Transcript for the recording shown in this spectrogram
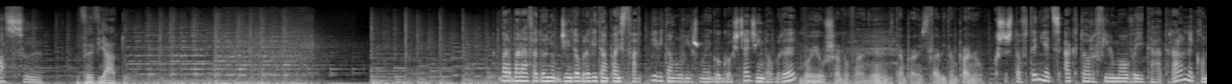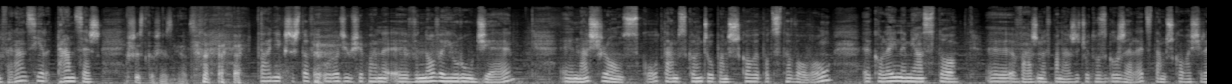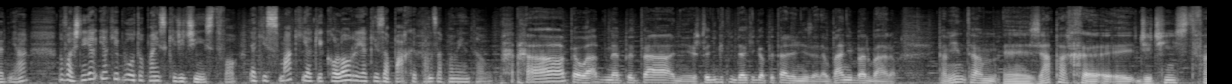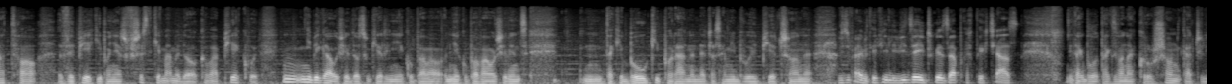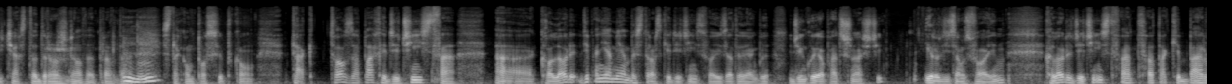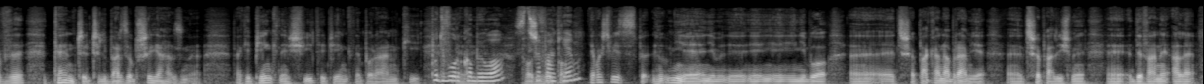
Asy wywiadu. Barbara Fedoniuk, dzień dobry, witam Państwa i witam również mojego gościa, dzień dobry. Moje uszanowanie, witam Państwa, witam Panią. Krzysztof Tyniec, aktor filmowy i teatralny, konferencjer, tancerz. Wszystko się zgadza. Panie Krzysztofie, urodził się Pan e, w Nowej Rudzie e, na Śląsku. Tam skończył Pan szkołę podstawową. E, Kolejne miasto ważne w Pana życiu to Zgorzelec, tam szkoła średnia. No właśnie, jak, jakie było to Pańskie dzieciństwo? Jakie smaki, jakie kolory, jakie zapachy Pan zapamiętał? A, to ładne pytanie. Jeszcze nikt mi takiego pytania nie zadał. Pani Barbaro, pamiętam e, zapach e, e, dzieciństwa to wypieki, ponieważ wszystkie mamy dookoła piekły. Nie biegało się do cukierni, nie kupowało, nie kupowało się, więc mm, takie bułki poranne czasami były pieczone. Pani, w tej chwili widzę i czuję zapach tych ciast. I tak było tak zwana kruszonka, czyli ciasto drożdżowe, prawda? Z taką posypką. Tak, to zapachy dzieciństwa, a kolory. Wie pani, ja miałem beztroskie dzieciństwo i za to jakby dziękuję opatrzności i rodzicom swoim. Kolory dzieciństwa to takie barwy tęczy, czyli bardzo przyjazne. Takie piękne świty, piękne poranki. Podwórko było z Podwórko. trzepakiem? Ja właściwie nie, nie, nie, nie, było e, trzepaka na bramie. E, trzepaliśmy e, dywany, ale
